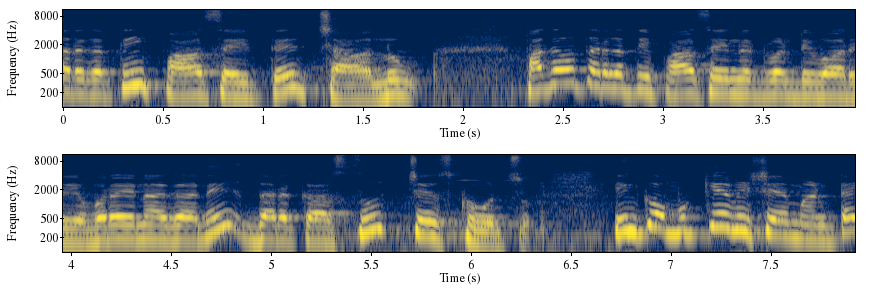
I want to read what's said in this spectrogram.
తరగతి పాస్ అయితే చాలు. పదవ తరగతి పాస్ అయినటువంటి వారు ఎవరైనా కానీ దరఖాస్తు చేసుకోవచ్చు. ఇంకో ముఖ్య విషయం అంటే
